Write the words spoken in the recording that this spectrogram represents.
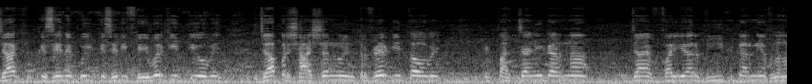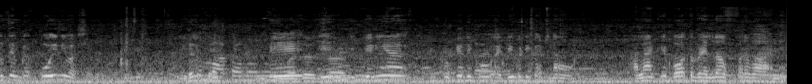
ਜਾਂ ਕਿਸੇ ਨੇ ਕੋਈ ਕਿਸੇ ਦੀ ਫੇਵਰ ਕੀਤੀ ਹੋਵੇ ਜਾਂ ਪ੍ਰਸ਼ਾਸਨ ਨੂੰ ਇੰਟਰਫੇਅਰ ਕੀਤਾ ਹੋਵੇ ਕਿ ਪਰਚਾ ਨਹੀਂ ਕਰਨਾ ਜਾਂ ਐਫ ਆਈ ਆਰ ਵੀਕ ਕਰਨੀ ਹੈ ਫਲਾਣਾ ਤੇ ਕੋਈ ਨਹੀਂ ਬਿਲਕੁਲ। ਤੇ ਇਹ ਜਿਹੜੀਆਂ ਕਿਉਂਕਿ ਦੇਖੋ ਐਡੀ ਵੱਡੀ ਘਟਨਾ ਹੋ। ਹਾਲਾਂਕਿ ਬਹੁਤ ਵੈਲ ਆਫ ਪਰਿਵਾਰ ਨੇ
